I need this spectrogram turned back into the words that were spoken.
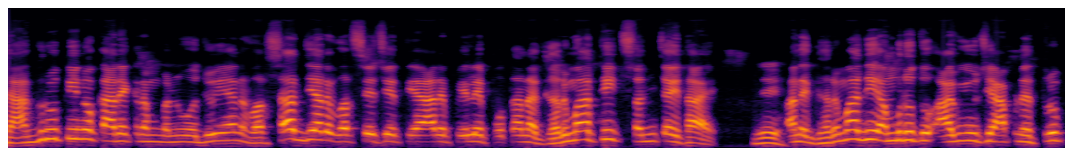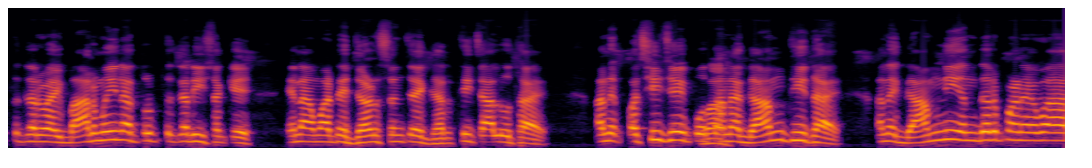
જાગૃતિનો કાર્યક્રમ બનવો જોઈએ અને વરસાદ જ્યારે વરસે છે ત્યારે પેલે પોતાના ઘરમાંથી જ સંચય થાય. અને ઘરમાં જે અમૃત આવ્યું છે આપણે તૃપ્ત કરવા બાર મહિના તૃપ્ત કરી શકે એના માટે જળ સંચય ઘરથી ચાલુ થાય અને પછી જે પોતાના ગામથી થાય અને ગામની અંદર પણ એવા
